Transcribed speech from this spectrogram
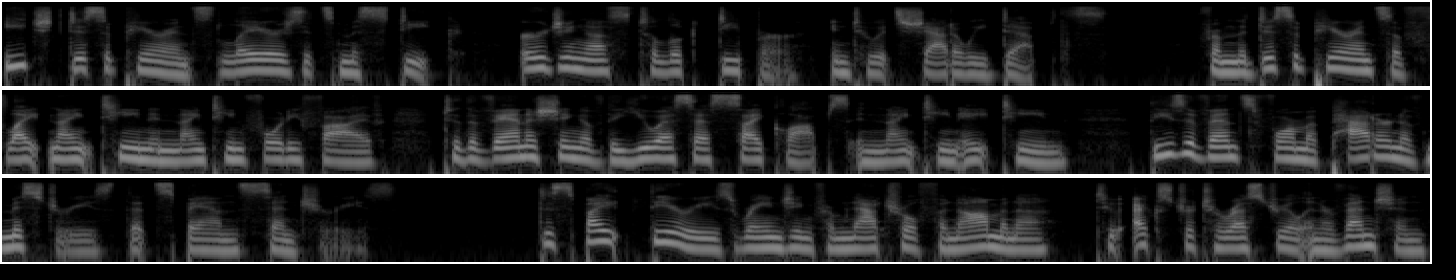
each disappearance layers its mystique, urging us to look deeper into its shadowy depths. From the disappearance of Flight 19 in 1945 to the vanishing of the USS Cyclops in 1918, these events form a pattern of mysteries that spans centuries. Despite theories ranging from natural phenomena to extraterrestrial intervention,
